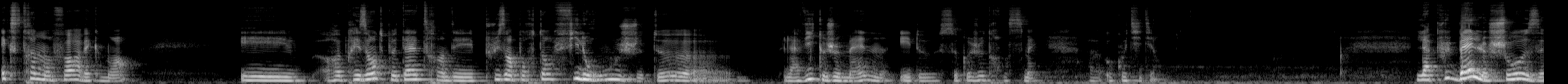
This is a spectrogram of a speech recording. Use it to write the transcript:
extrêmement fort avec moi et représente peut-être un des plus importants fils rouges de euh, la vie que je mène et de ce que je transmets euh, au quotidien. La plus belle chose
